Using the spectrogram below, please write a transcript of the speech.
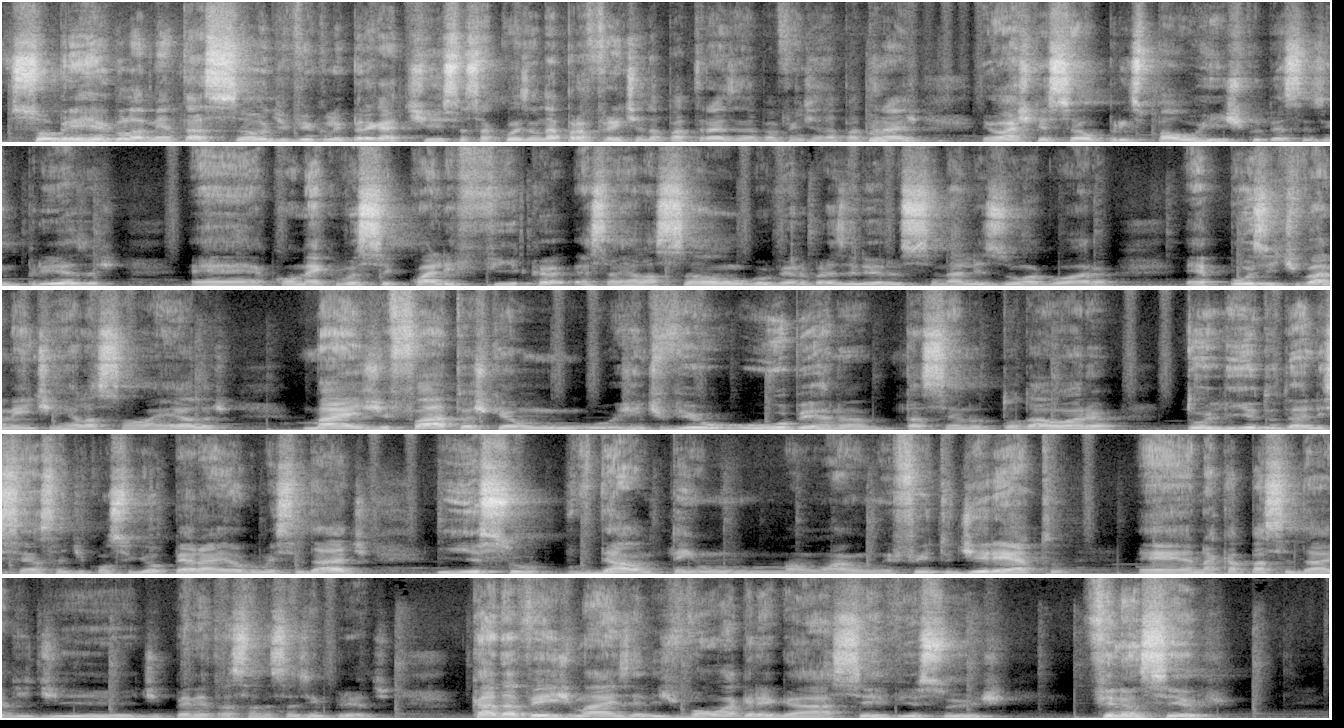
sobre regulamentação de vínculo empregatício, essa coisa andar para frente, andar para trás, andar para frente, andar para trás, eu acho que esse é o principal risco dessas empresas. É, como é que você qualifica essa relação? O governo brasileiro sinalizou agora é, positivamente em relação a elas, mas de fato acho que é um. A gente viu o Uber né, sendo toda hora tolhido da licença de conseguir operar em algumas cidades, e isso dá, tem um, um, um efeito direto é, na capacidade de, de penetração dessas empresas. Cada vez mais eles vão agregar serviços financeiros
